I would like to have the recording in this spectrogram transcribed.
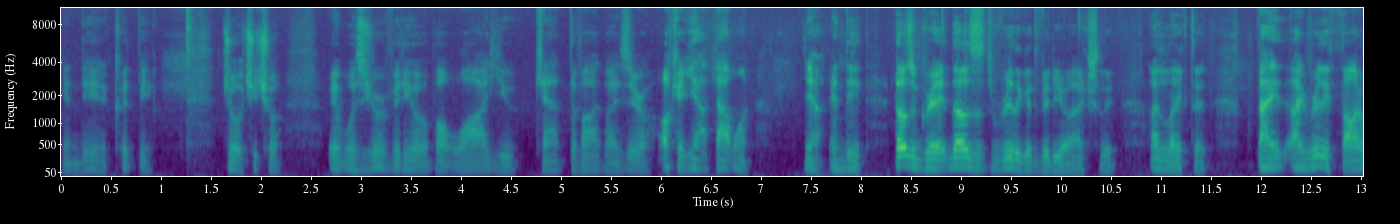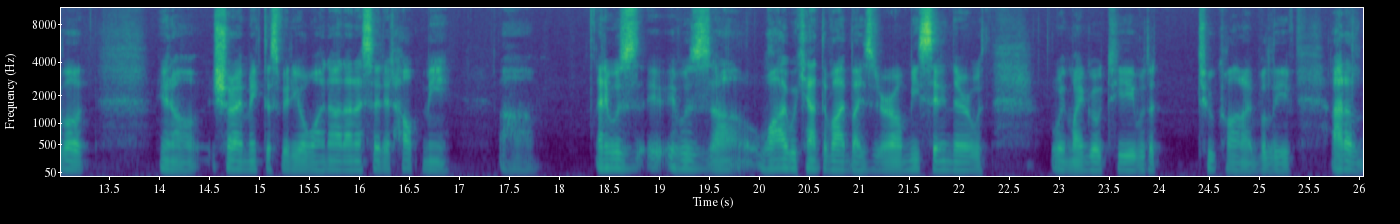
indeed it could be. Joe chycho it was your video about why you can't divide by zero. Okay yeah that one. Yeah indeed. That was a great that was a really good video actually. I liked it. I i really thought about you know should i make this video why not? And i said it helped me. Um, and it was it, was uh, why we can't divide by zero. Me sitting there with with my goatee with a toucan i believe. I had a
